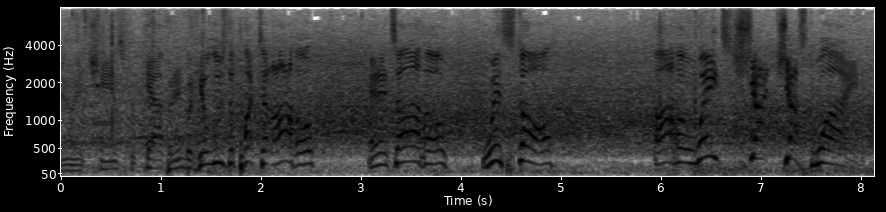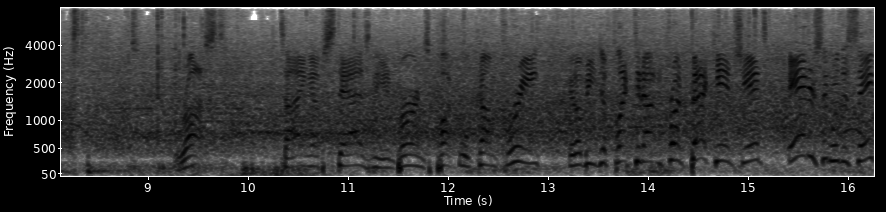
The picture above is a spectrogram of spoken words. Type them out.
Now a chance for Kapanen, but he'll lose the puck to Aho. And it's Aho with Staal. Aho waits, shot just wide. Rust tying up Stastny and Burns. Puck will come free. It'll be deflected out in front. Backhand chance. Andersen with a save.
